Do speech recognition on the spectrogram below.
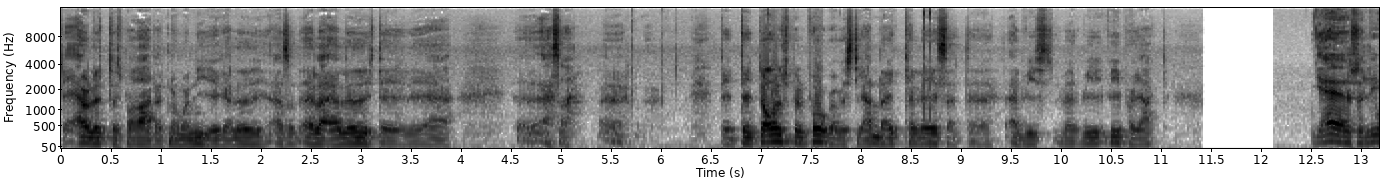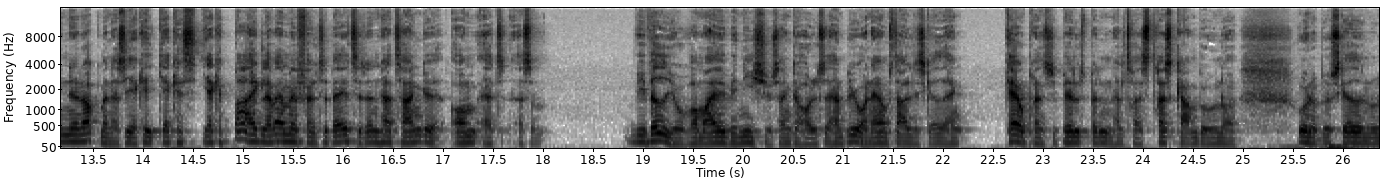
det er jo lidt desperat, at nummer 9 ikke er ledig, altså, eller er ledig. Det, det er, øh, altså, øh, det, det er et dårligt spil poker, hvis de andre ikke kan læse, at, øh, at vi, vi, vi er på jagt. Ja, altså lige netop, men altså, jeg, kan, jeg, kan, jeg kan bare ikke lade være med at falde tilbage til den her tanke om, at altså, vi ved jo, hvor meget Vinicius han kan holde til. Han bliver nærmest aldrig skadet. Han kan jo principielt spille en 50-60 kampe uden at, uden at blive skadet. Nu,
